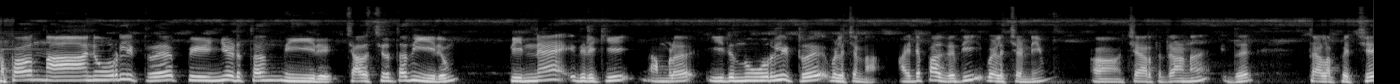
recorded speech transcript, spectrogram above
അപ്പോൾ നാനൂറ് ലിറ്റർ പിഴിഞ്ഞെടുത്ത നീര് ചതച്ചെടുത്ത നീരും പിന്നെ ഇതിലേക്ക് നമ്മൾ ഇരുന്നൂറ് ലിറ്റർ വെളിച്ചെണ്ണ അതിന്റെ പകുതി വെളിച്ചെണ്ണയും ചേർത്തിട്ടാണ് ഇത് തിളപ്പിച്ച്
